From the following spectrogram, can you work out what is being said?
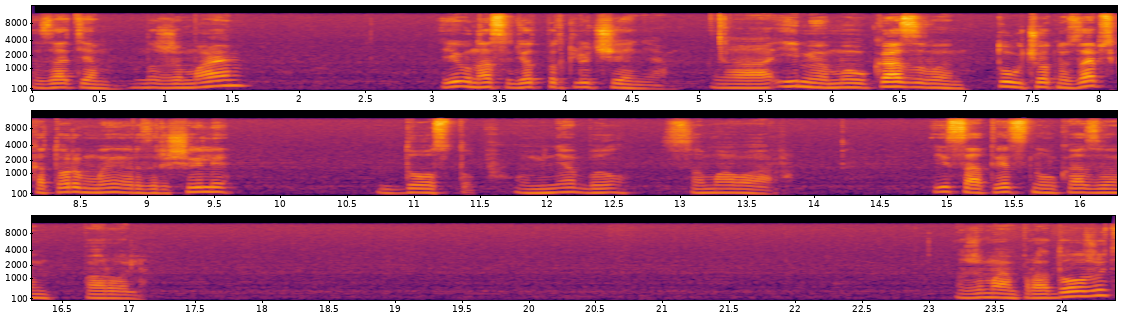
Затем нажимаем и у нас идет подключение. А, имя мы указываем ту учетную запись, которую мы разрешили доступ. У меня был самовар и соответственно указываем пароль. Нажимаем продолжить.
